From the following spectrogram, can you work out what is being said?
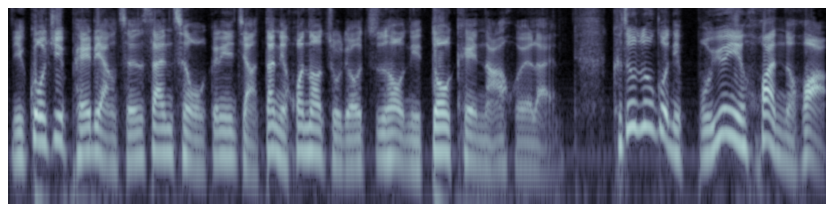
你过去赔两成三成，我跟你讲，当你换到主流之后，你都可以拿回来。可是如果你不愿意换的话，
